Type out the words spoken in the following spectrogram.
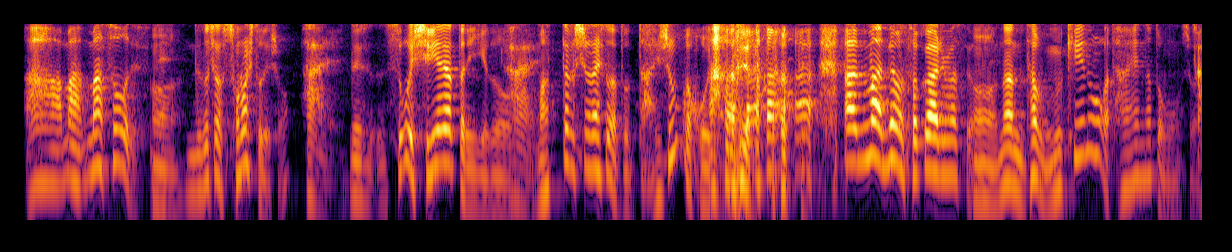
あーまあまあそうですね。うん、でどっちかというとその人でしょ？はい。ですごい知り合いだったらいいけど、はい。全く知らない人だと大丈夫かこいつってなるじゃないですか。あまあでもそこはありますよ、うん、なんで多分無形の方が大変だと思うんですよね。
